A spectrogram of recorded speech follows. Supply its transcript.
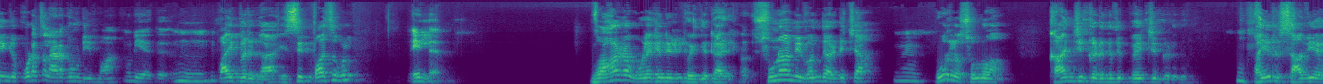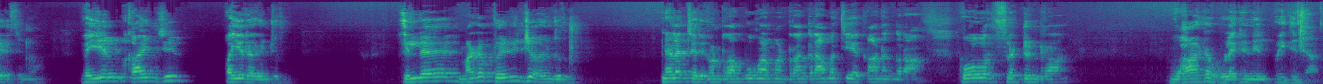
நீங்க குடத்துல அடக்க முடியுமா? முடியாது. வாய்ப்பு இருக்கா? இஸ் இட் பாசிபிள் இல்ல. வாழ உலகினில் பெய்திட்டாள் சுனாமி வந்து அடிச்சா? ஊர்ல சொல்லுவான் காஞ்சி கெடுக்குது பேச்சு கெடுக்குது. பயிர் சாவி ஆயிடுச்சுன்னு வெயில் காய்ஞ்சு பயிர் அழிஞ்சிடும் இல்ல மழை பெழிஞ்சு அழிஞ்சிடும் நிலச்சரிவுன்றான் பூகம்பன்றான் கிராமத்தையே காணுங்கிறான் ஓவர் ஃப்ளட்டுன்றான். வாழ உலகினில் பெய்துட்டான்.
